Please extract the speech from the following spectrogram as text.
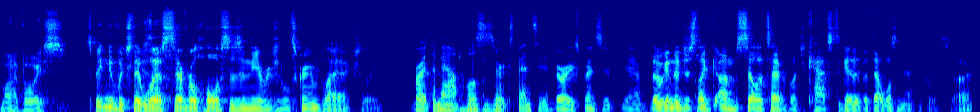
my voice. Speaking of which, there Is were that- several horses in the original screenplay. Actually, Wrote them out. Horses are expensive. very expensive. Yeah, they were going to just like um sellotape a bunch of cats together, but that wasn't ethical. So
